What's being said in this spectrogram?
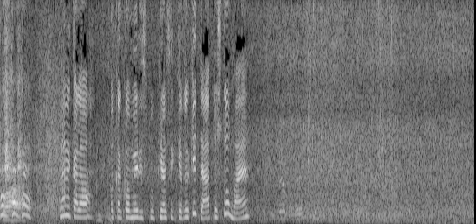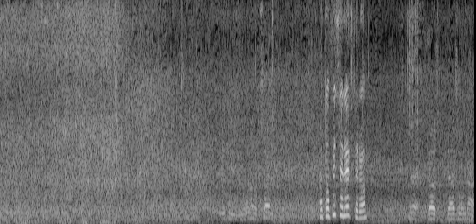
Να είναι καλά ο κακομύρης που πιάσει και αυτό. Κοίτα, από το στόμα, ε. Θα το αφήσει ελεύθερο. Ναι, θα σου πιάσω να.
